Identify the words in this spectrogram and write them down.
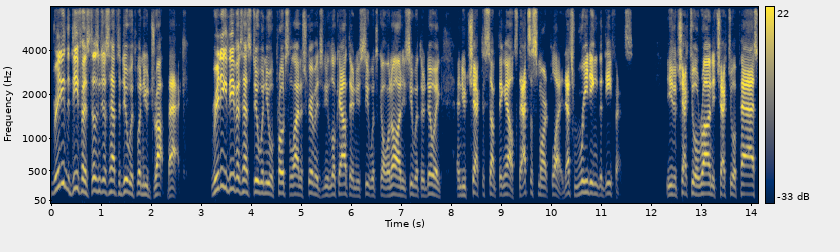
reading the defense doesn't just have to do with when you drop back. Reading defense has to do when you approach the line of scrimmage and you look out there and you see what's going on, you see what they're doing, and you check to something else. That's a smart play. That's reading the defense. You either check to a run, you check to a pass,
